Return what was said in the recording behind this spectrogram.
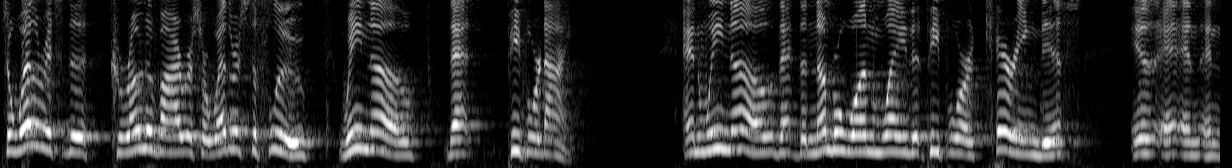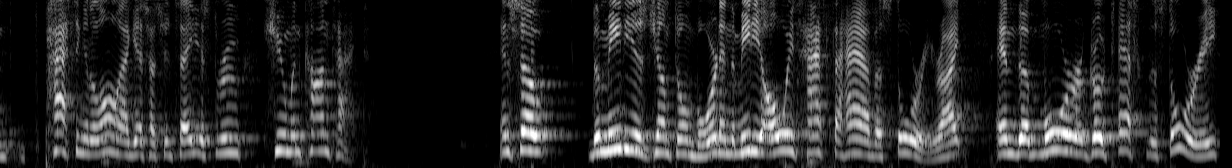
So whether it's the coronavirus or whether it's the flu, we know that people are dying. And we know that the number one way that people are carrying this is, and, and passing it along, I guess I should say, is through human contact. And so the media has jumped on board, and the media always has to have a story, right? And the more grotesque the story,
